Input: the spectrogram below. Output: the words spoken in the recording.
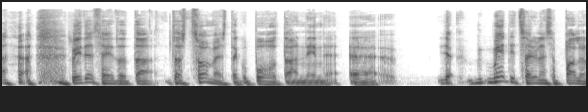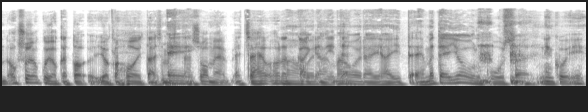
Miten se tota, tuosta somesta kun puhutaan, niin äh, ja mietit sä yleensä paljon, onko sulla joku, joka, to, joka hoitaa esimerkiksi tämän some, että sä hoidat Mä kaiken hoidan, itse? mä hoidan ihan itse. Mä tein joulukuussa, niin kuin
